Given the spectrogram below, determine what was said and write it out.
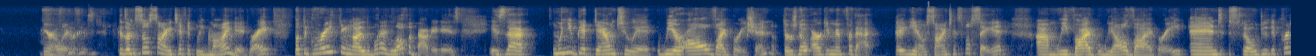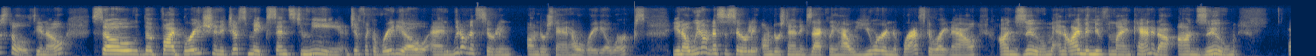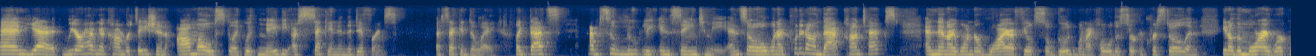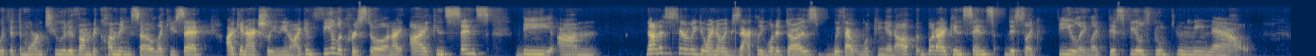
You're hilarious because I'm so scientifically minded, right? But the great thing I what I love about it is is that when you get down to it, we are all vibration. There's no argument for that. You know, scientists will say it. Um, we vibe, we all vibrate, and so do the crystals. You know, so the vibration it just makes sense to me, just like a radio. And we don't necessarily understand how a radio works. You know, we don't necessarily understand exactly how you are in Nebraska right now on Zoom, and I'm in Newfoundland, Canada on Zoom and yet we are having a conversation almost like with maybe a second in the difference, a second delay. Like that's absolutely insane to me. And so when I put it on that context, and then I wonder why I feel so good when I hold a certain crystal, and you know, the more I work with it, the more intuitive I'm becoming. So, like you said, I can actually, you know, I can feel a crystal and I I can sense the um not necessarily do I know exactly what it does without looking it up, but I can sense this like feeling like this feels good to me now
